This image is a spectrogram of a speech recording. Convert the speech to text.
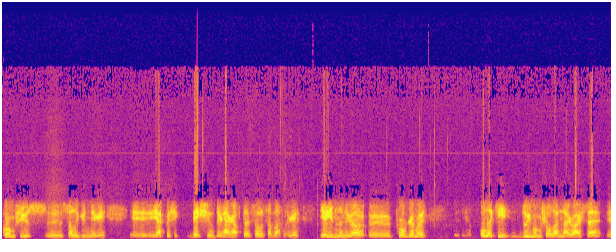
komşuyuz e, salı günleri. E, yaklaşık 5 yıldır her hafta salı sabahları yayınlanıyor. E, programı ola ki duymamış olanlar varsa e,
